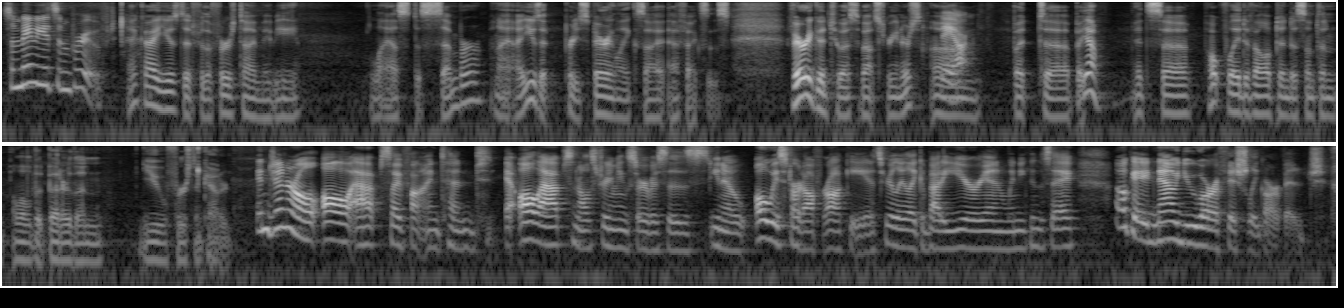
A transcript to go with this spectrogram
So maybe it's improved. I think I used it for the first time maybe last December, and I, I use it pretty sparingly because FX is very good to us about screeners. Um, They are. But uh, but yeah, it's uh, hopefully developed into something a little bit better than you first encountered. In general, all apps I find tend to, all apps and all streaming services, you know, always start off rocky. It's really like about a year in when you can say, okay, now you are officially garbage.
